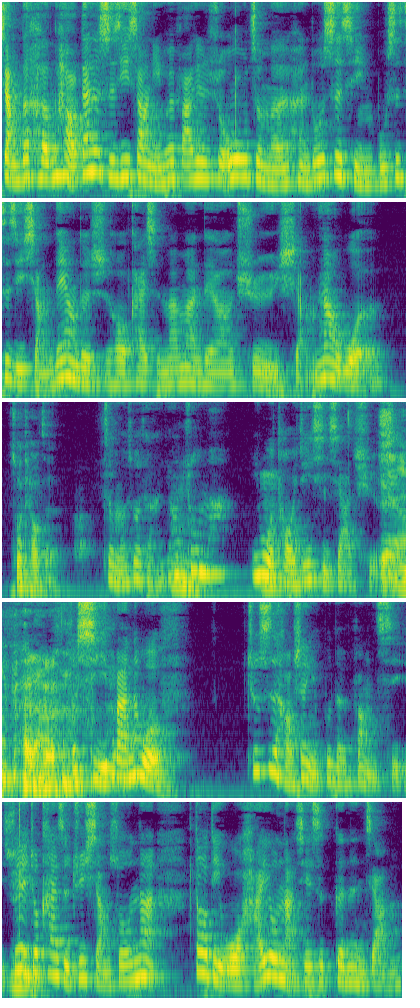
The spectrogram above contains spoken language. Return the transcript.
想的很好，但是实际上你会发现说，哦，怎么很多事情不是自己想那样的时候，开始慢慢的要去想，那我做调整，怎么做调整？要做吗？嗯、因为我头已经洗下去了，洗一半了，都洗一半，那我就是好像也不能放弃，所以就开始去想说，那到底我还有哪些是跟人家，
